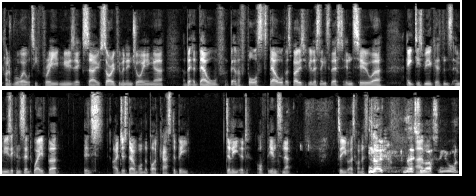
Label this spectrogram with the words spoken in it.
kind of royalty-free music. So sorry if you've been enjoying uh, a bit of delve, a bit of a forced delve, I suppose, if you're listening to this into uh, 80s music and, music and synthwave. But it's I just don't want the podcast to be deleted off the internet, so you guys can't listen. No, that's um, the last thing you want.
